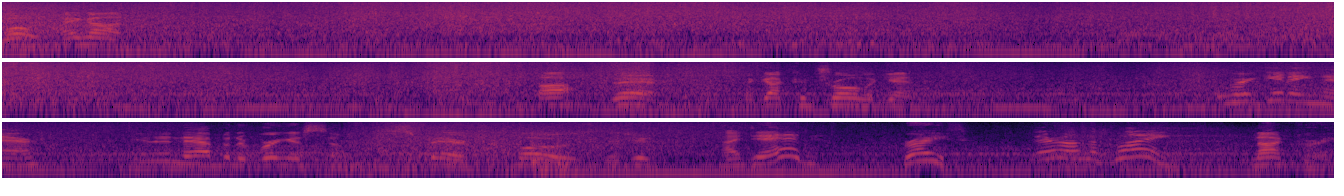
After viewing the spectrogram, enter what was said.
Whoa, hang on. Ah, there. I got control again. We're getting there. You didn't happen to bring us some spare clothes, did you? I did. Great. They're on the plane. Not great.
